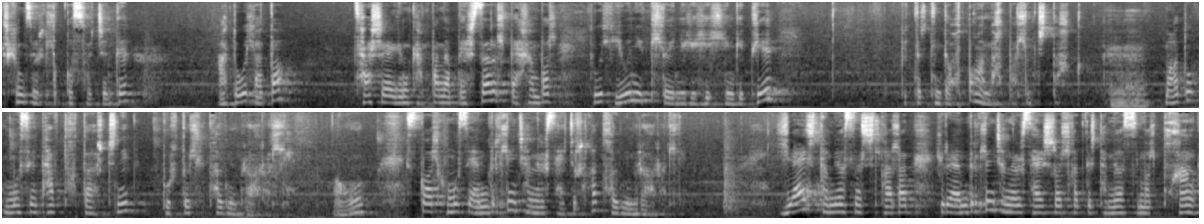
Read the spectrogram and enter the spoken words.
эрхэм зорилгогүй сууж байна те. А тэгвэл одоо цаашаа яг энэ компани барьсаар л байх юм бол тэгвэл юуны төлөө энийг хийх юм гэдгээ бид нар тэндээ утга онох боломжтой байхгүй. Магадгүй хүмүүсийн тав тухтай орчныг бүрдүүлэхэд хувь нэмрээ оруулъя. Оо. Эсвэл хүмүүсийн амьдралын чанарыг сайжруулахад хувь нэмрээ оруулъя. Яаж томьёоснаас шалтгаалаад хэрэв амьдралын чанарыг сайжруулахад гэж томьёосон бол тухайн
